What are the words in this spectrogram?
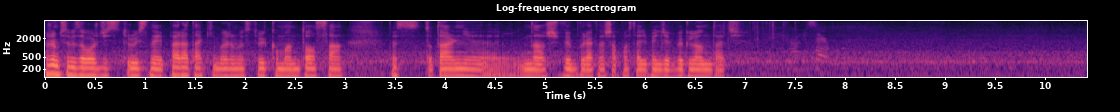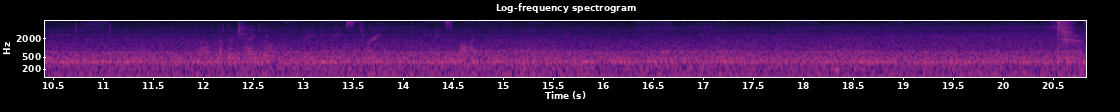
Możemy sobie założyć strój snajpera taki, możemy strój komandosa. To jest totalnie nasz wybór, jak nasza postać będzie wyglądać. Y,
